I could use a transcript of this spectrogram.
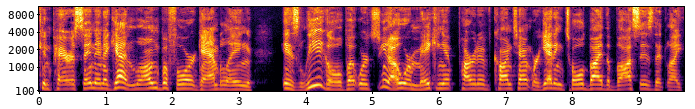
comparison. And again, long before gambling is legal, but we're you know we're making it part of content. We're getting told by the bosses that like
